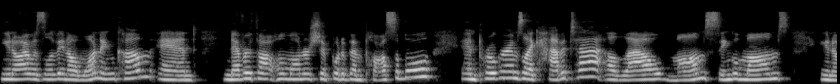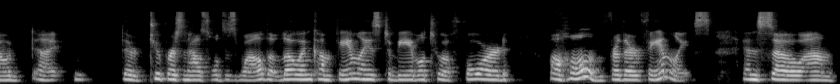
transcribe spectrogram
You know i was living on one income and never thought home ownership would have been possible. And programs like habitat allow moms single moms you know uh, they're two person households as well but low income families to be able to afford a home for their families. And so um,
